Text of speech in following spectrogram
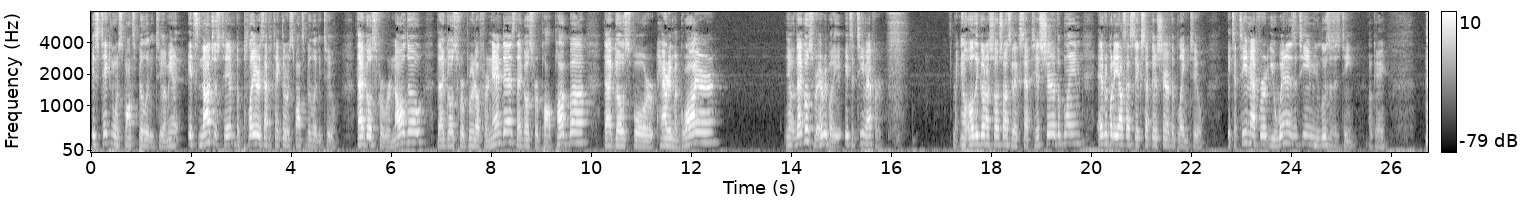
is taking responsibility too. I mean, it's not just him; the players have to take their responsibility too. That goes for Ronaldo. That goes for Bruno Fernandes. That goes for Paul Pogba. That goes for Harry Maguire. You know, that goes for everybody. It's a team effort. You know, Ole Gunnar Solskjaer is going to accept his share of the blame. Everybody else has to accept their share of the blame too. It's a team effort. You win as a team, you lose as a team. Okay.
